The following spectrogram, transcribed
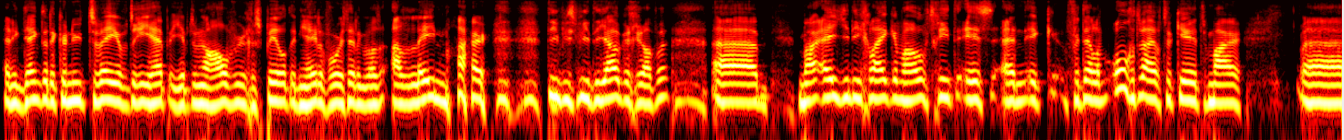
En ik denk dat ik er nu twee of drie heb. En je hebt toen een half uur gespeeld. En die hele voorstelling was alleen maar typisch Pieter Jouke grappen. Uh, maar eentje die gelijk in mijn hoofd schiet is... En ik vertel hem ongetwijfeld verkeerd, maar... Uh,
